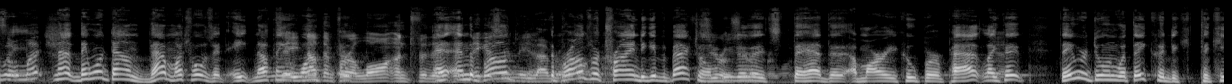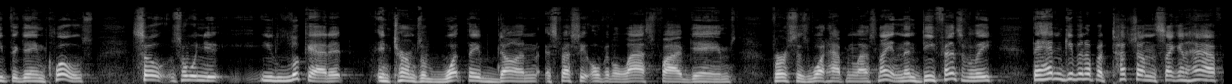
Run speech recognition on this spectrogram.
so much. No, they weren't down that much. What was it? Eight nothing. Eight one, nothing for a long for the and, and the, the Browns. The Browns were trying to give it back to them. Zero, zero they, they, had the Amari Cooper pass. Like yeah. they they were doing what they could to, to keep the game close. So so when you you look at it in terms of what they've done, especially over the last five games versus what happened last night. And then defensively, they hadn't given up a touchdown in the second half,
